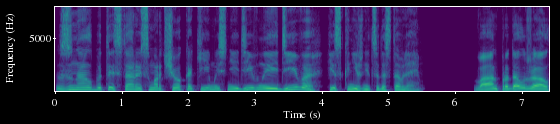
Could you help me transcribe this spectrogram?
Знал бы ты, старый сморчок, какие мы с ней дивные дива из книжницы доставляем». Ван продолжал.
